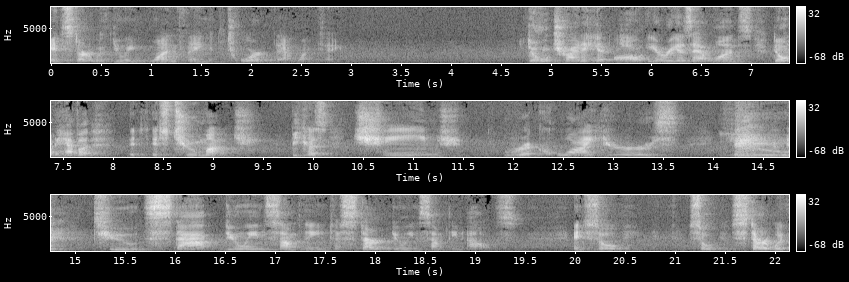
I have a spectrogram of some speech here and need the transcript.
and start with doing one thing toward that one thing. Don't try to hit all areas at once. Don't have a, it, it's too much. Because change requires you to stop doing something to start doing something else. And so, so start with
